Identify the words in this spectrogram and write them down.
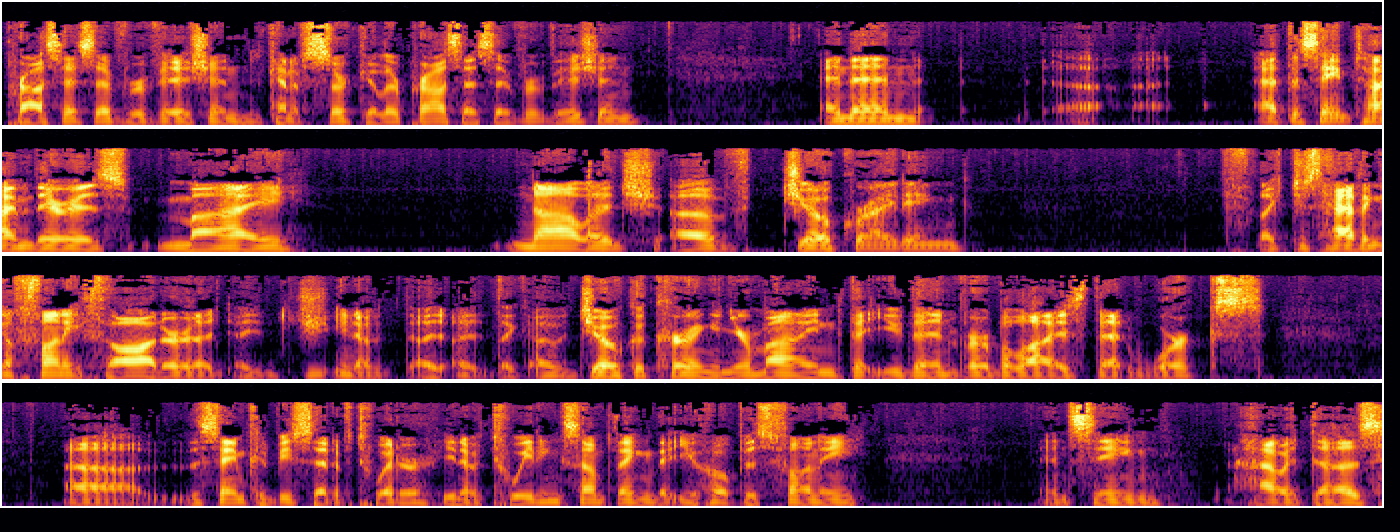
process of revision, kind of circular process of revision, and then uh, at the same time there is my knowledge of joke writing, like just having a funny thought or a, a you know a, a, like a joke occurring in your mind that you then verbalize that works uh, the same could be said of Twitter. You know, tweeting something that you hope is funny and seeing how it does.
